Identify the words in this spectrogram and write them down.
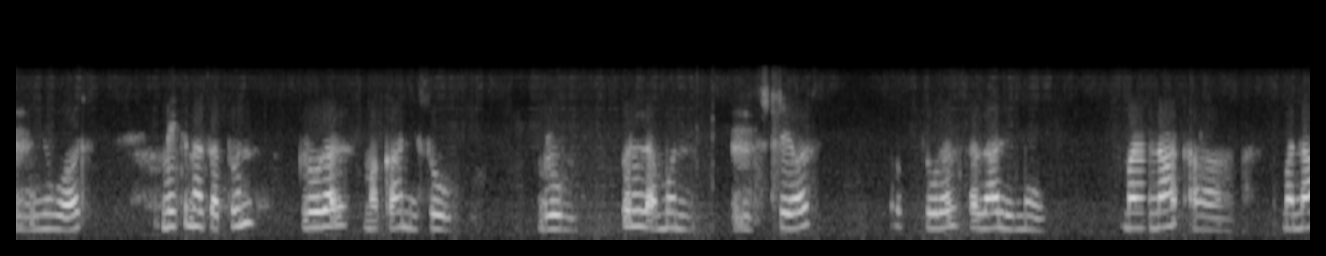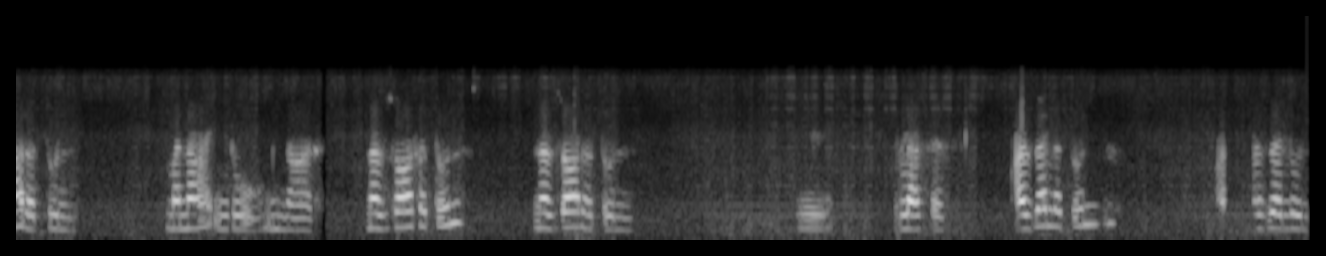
new words. Miknasatun, plural, makanisu, broom. Sullamun, stairs, plural, salalimu. Mana, uh, manaratun, manairu, minar. Nazaratun, nazaratun, glasses. Azalatun, azalun,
